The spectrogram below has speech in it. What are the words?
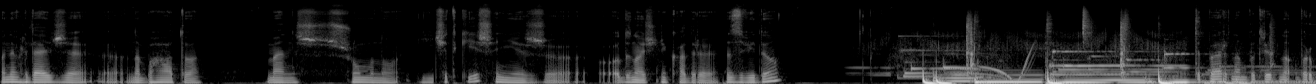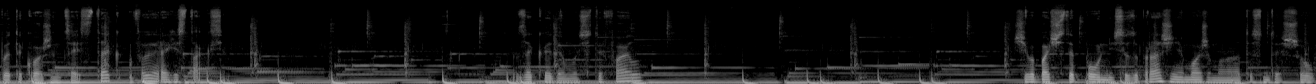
Вони виглядають вже е, набагато менш шумно і чіткіше, ніж е, одиночні кадри з відео. Тепер нам потрібно обробити кожен цей стек в Registac'і. Закидаємо сюди файл. Щоб побачити повністю зображення, можемо натиснути Show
